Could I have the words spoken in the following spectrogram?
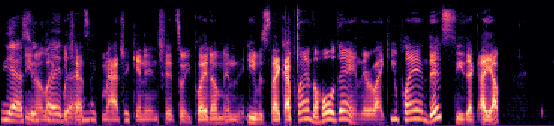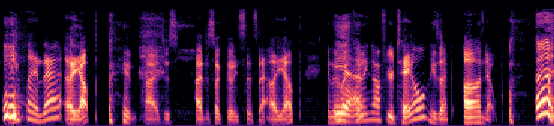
Yeah, so you he know, like which them. has like magic in it and shit. So he played them, and he was like, "I planned the whole day," and they were like, "You planned this?" He's like, "Uh, yup." You playing that? Uh, yup. and I just, I just like the way he says that. Uh, yup. And they're Yeah. like cutting off your tail. He's like, "Uh, nope." oh,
